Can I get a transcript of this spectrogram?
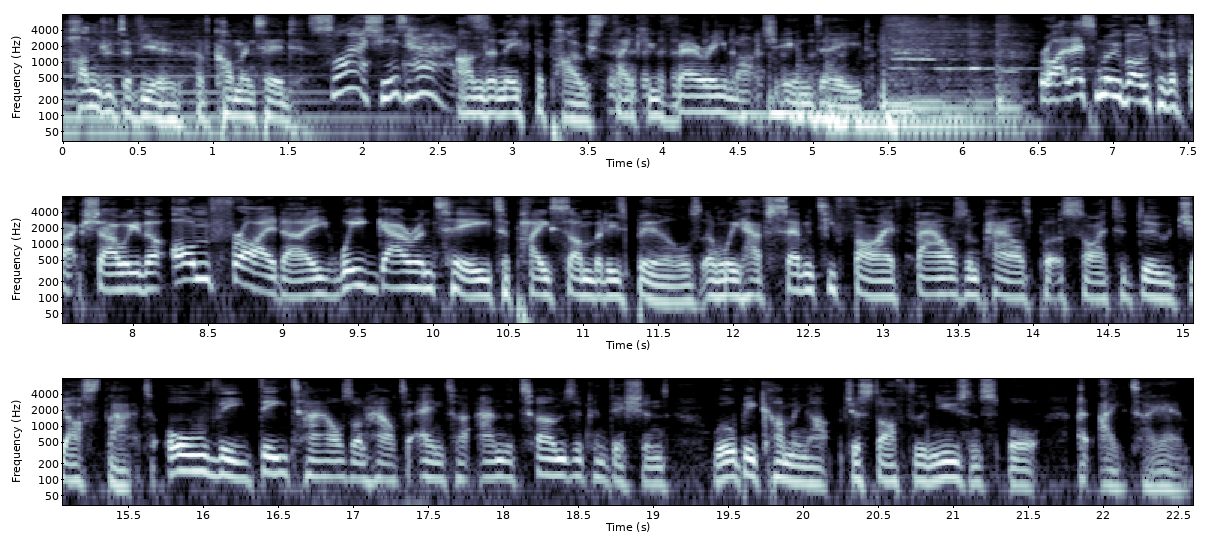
hundreds of you have commented Slash his hat. underneath the post. Thank you very much indeed. Right, let's move on to the fact, shall we? That on Friday we guarantee to pay somebody's bills, and we have seventy-five thousand pounds put aside to do just that. All the details on how to enter and the terms and conditions will be coming up just after the news and sport at eight a.m.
